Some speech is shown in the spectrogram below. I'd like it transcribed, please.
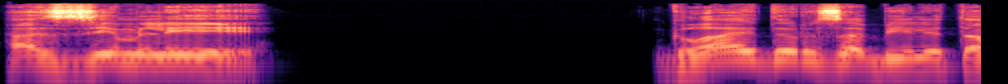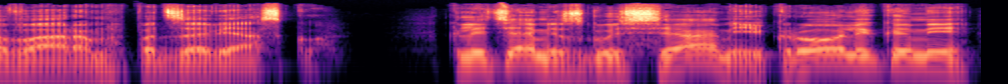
а с земли. Глайдер забили товаром под завязку. Клетями с гусями и кроликами,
